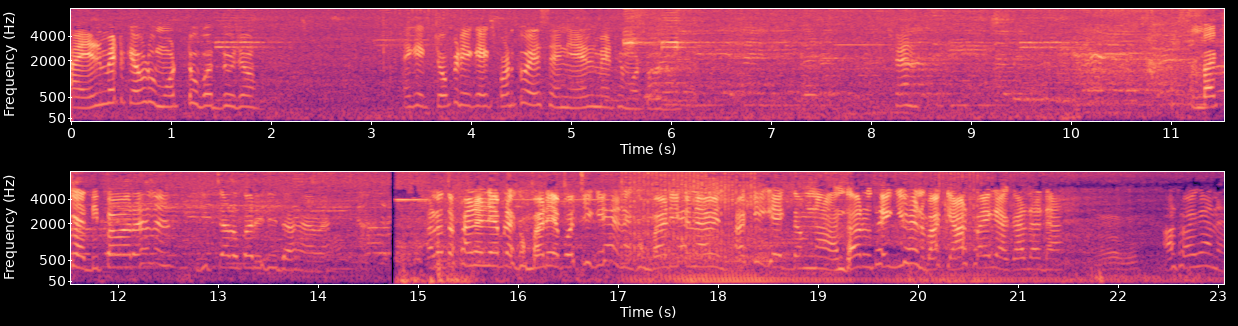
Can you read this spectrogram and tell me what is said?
આ હેલ્મેટ કેવડું મોટું બધું જો. એક એક ચોકડી કંઈક પડતું હોય છે, એની હેલ્મેટ છે મોટું બધું. છે ને? બાકી આ દીપાવાળા ચાલુ કરી દીધા હવે. હાલો તો ફાઇનલી આપણે ખંભાળીએ પહોંચી ગયા અને ખંભાળી છે ને આવીને થાકી ગયા એકદમ ના અંધારું થઈ ગયું છે ને બાકી આઠ વાગ્યા ગાડાડા આઠ વાગ્યા ને?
